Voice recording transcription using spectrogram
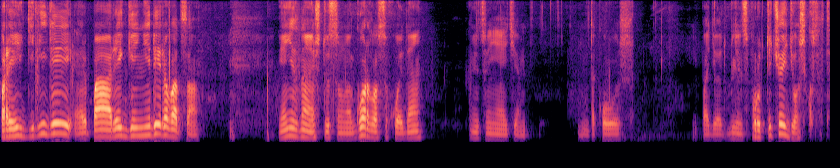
Порегенери... Порегенерироваться. Я не знаю, что со мной. Горло сухое, да? Извиняйте. Такого уж и поделать. Блин, спрут, ты чё идешь куда-то?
